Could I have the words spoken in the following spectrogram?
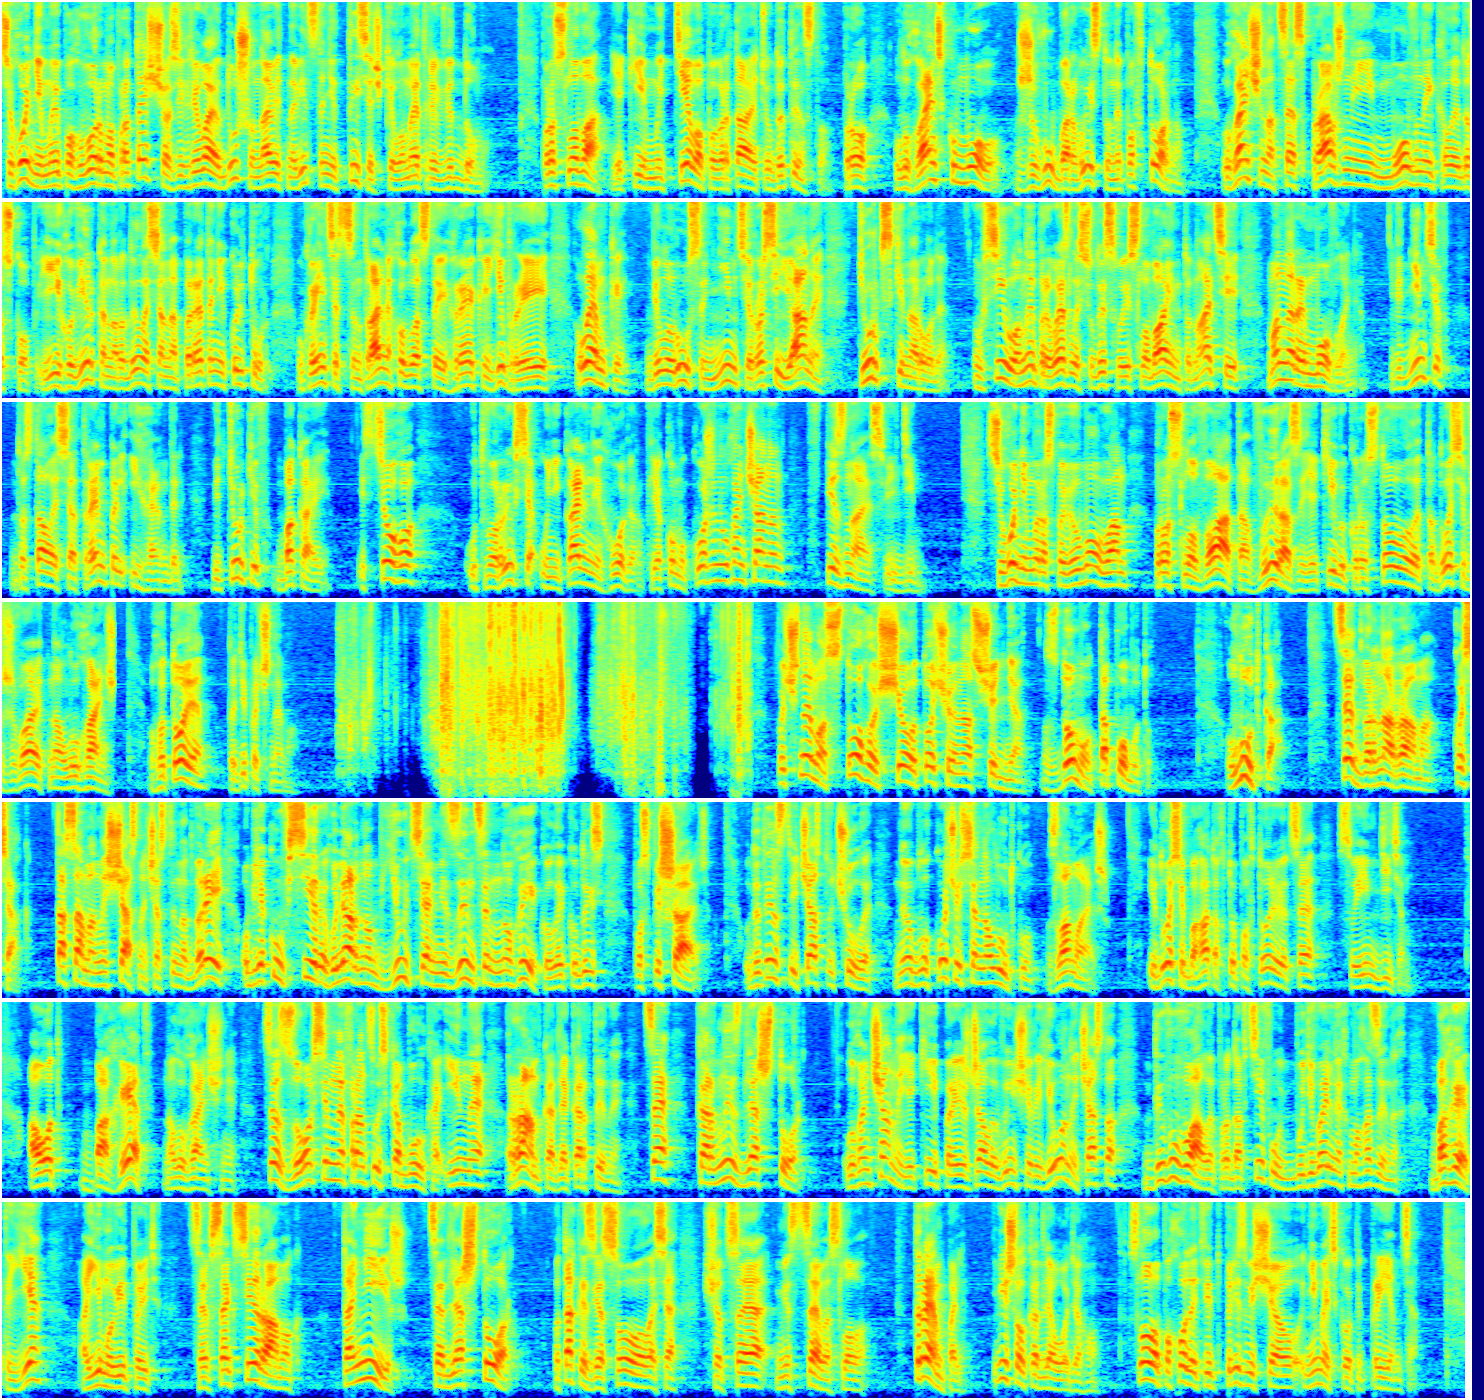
Сьогодні ми поговоримо про те, що зігріває душу навіть на відстані тисяч кілометрів від дому. Про слова, які миттєво повертають у дитинство, про луганську мову, живу, барвисту, неповторну. Луганщина це справжній мовний калейдоскоп. Її говірка народилася на перетині культур. Українці з центральних областей, греки, євреї, лемки, білоруси, німці, росіяни, тюркські народи. Усі вони привезли сюди свої слова, інтонації, манери мовлення. Від німців досталися тремпель і гендель, від тюрків бакаї. Із цього утворився унікальний говір, в якому кожен луганчанин впізнає свій дім. Сьогодні ми розповімо вам про слова та вирази, які використовували та досі вживають на Луганщині. Готові? Тоді почнемо. Почнемо з того, що оточує нас щодня з дому та побуту. Лутка це дверна рама, косяк. Та сама нещасна частина дверей, об яку всі регулярно б'ються мізинцем ноги, коли кудись поспішають. У дитинстві часто чули: не облокочуйся на лутку, зламаєш. І досі багато хто повторює це своїм дітям. А от багет на Луганщині це зовсім не французька булка і не рамка для картини. Це карниз для штор. Луганчани, які переїжджали в інші регіони, часто дивували продавців у будівельних магазинах. Багети є, а їм у відповідь: це в секції рамок. Та ні ж, це для штор. Отак і з'ясовувалося, що це місцеве слово. Тремпель вішалка для одягу. Слово походить від прізвища німецького підприємця.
